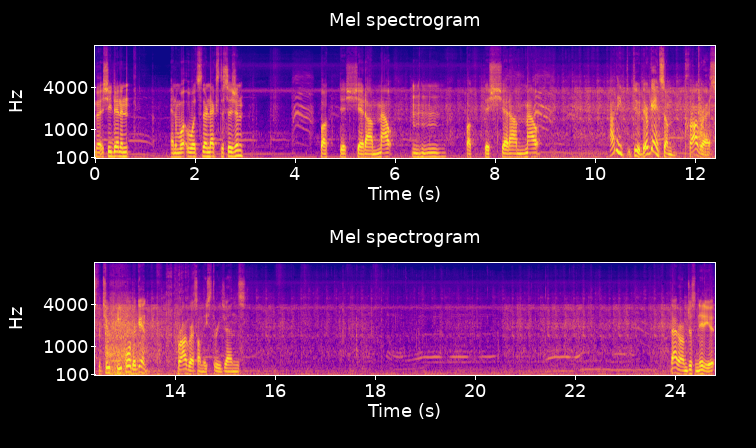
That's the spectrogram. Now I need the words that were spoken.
that she didn't. And what? What's their next decision? Fuck this shit. I'm out. Mm-hmm. Fuck this shit. I'm out. How they, dude? They're getting some progress for two people. They're getting progress on these three gens. That or I'm just an idiot.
